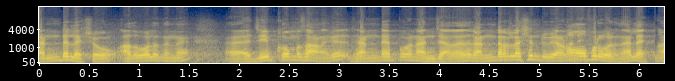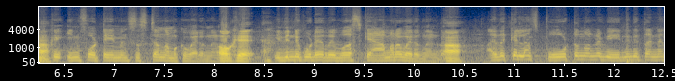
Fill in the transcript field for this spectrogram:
രണ്ട് ലക്ഷവും അതുപോലെ തന്നെ ജീപ്പ് കോമസ് ആണെങ്കിൽ രണ്ട് പോയിന്റ് അഞ്ച് അതായത് രണ്ടര ലക്ഷം രൂപയാണ് ഓഫർ വരുന്നത് അല്ലേ? നമുക്ക് ഇൻഫോർടൈൻമെന്റ് സിസ്റ്റം നമുക്ക് വരുന്നുണ്ട്. ഓക്കെ ഇതിന്റെ കൂടെ റിവേഴ്സ് ക്യാമറ വരുന്നുണ്ട്. അതൊക്കെ എല്ലാം സ്പോർട്ട് എന്ന് പറഞ്ഞ വേരിയന്റിൽ തന്നെ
